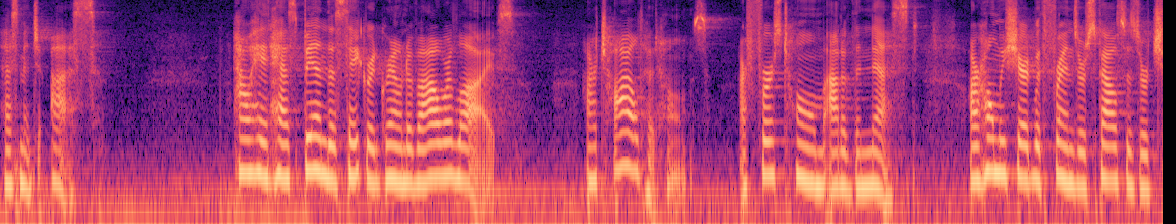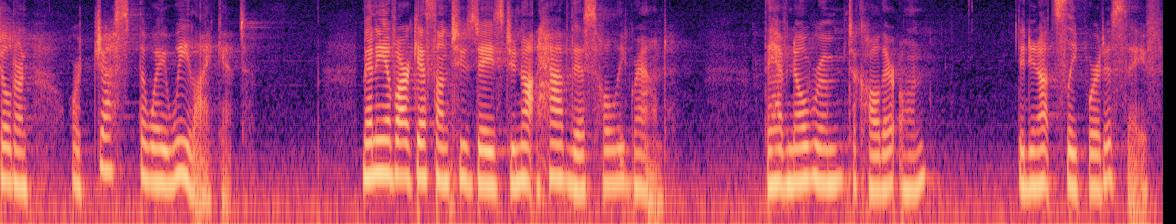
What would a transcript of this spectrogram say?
has meant to us, how it has been the sacred ground of our lives, our childhood homes, our first home out of the nest, our home we shared with friends or spouses or children, or just the way we like it. Many of our guests on Tuesdays do not have this holy ground. They have no room to call their own. They do not sleep where it is safe.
